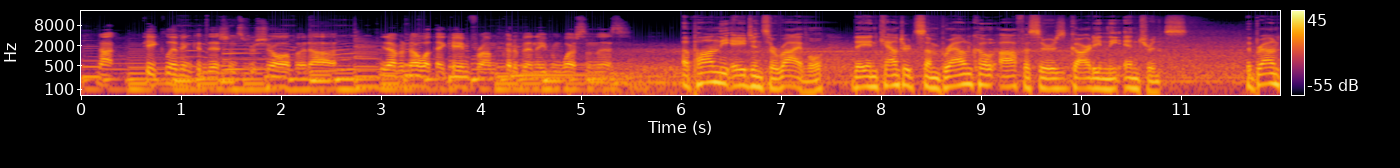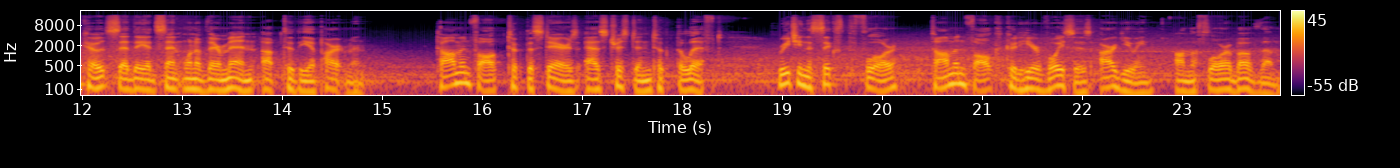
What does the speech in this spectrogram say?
not peak living conditions for sure, but uh, you never know what they came from. Could have been even worse than this. Upon the agent's arrival, they encountered some browncoat officers guarding the entrance. The Browncoats said they had sent one of their men up to the apartment. Tom and Falk took the stairs as Tristan took the lift. Reaching the sixth floor, Tom and Falk could hear voices arguing on the floor above them.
